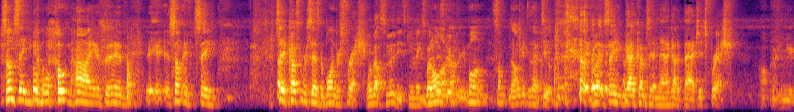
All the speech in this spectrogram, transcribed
some say you get a more potent high if, if, if some if say say a customer says the blender's fresh. What about smoothies? Can you make smoothies? But hold on, uh, well, some I'll get to that too. but say a guy comes in, man, I got a badge, it's fresh. Oh, and you,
